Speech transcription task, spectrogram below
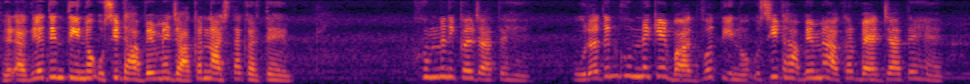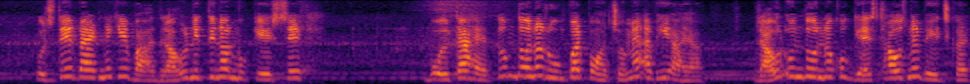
फिर अगले दिन तीनों उसी ढाबे में जाकर नाश्ता करते हैं। घूमने निकल जाते हैं। पूरा दिन घूमने के बाद वो तीनों उसी ढाबे में आकर बैठ जाते हैं। कुछ देर बैठने के बाद राहुल, नितिन और मुकेश से बोलता है, तुम दोनों रूम पर पहुंचो, मैं अभी आया। राहुल उन दोनों को गेस्ट हाउस में भेजकर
